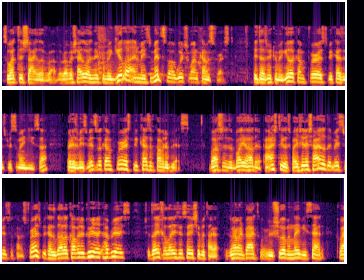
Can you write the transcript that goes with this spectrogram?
So what's the Shaila of Rav? Rav Shaila was Mikra Megillah and Meis Mitzvah. Which one comes first? It does Mikra Megillah come first because it's Prisumay Nisa, or does Meis Mitzvah come first because of Kavod Abrias? Basra the Baya Hadar Pashti was Paishid Shaila that Meis Mitzvah comes first because God will cover the Habrias. The Gemara went back to what Rishua ben Levi said. And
